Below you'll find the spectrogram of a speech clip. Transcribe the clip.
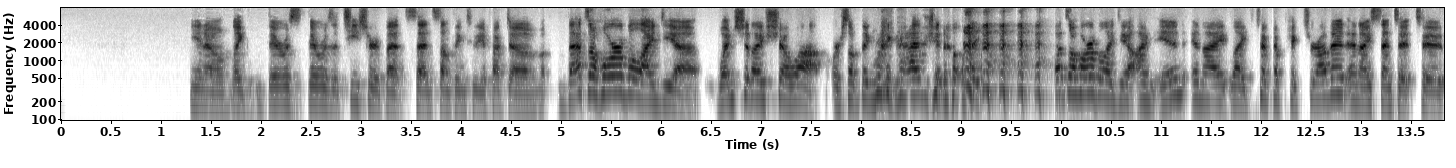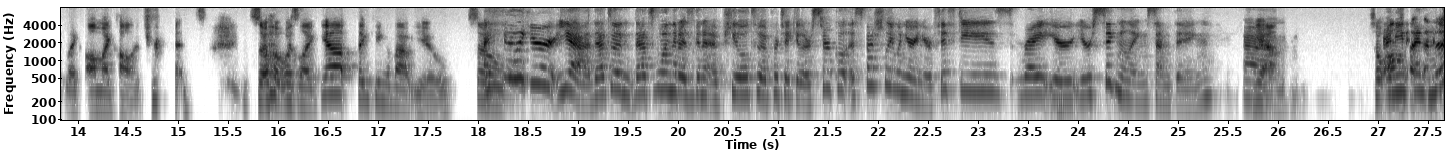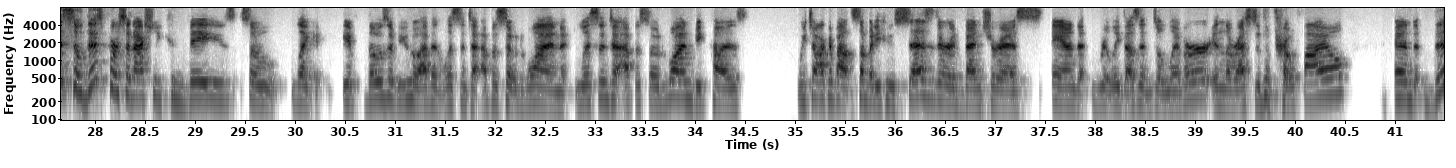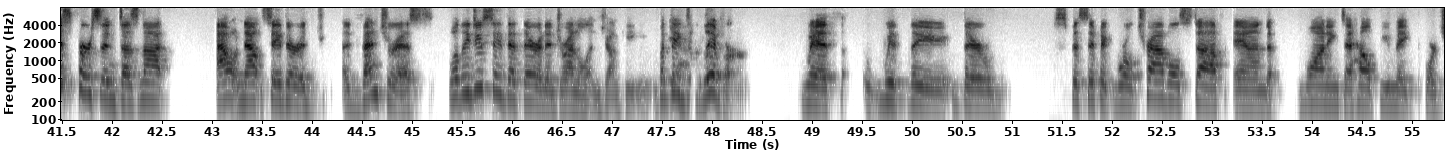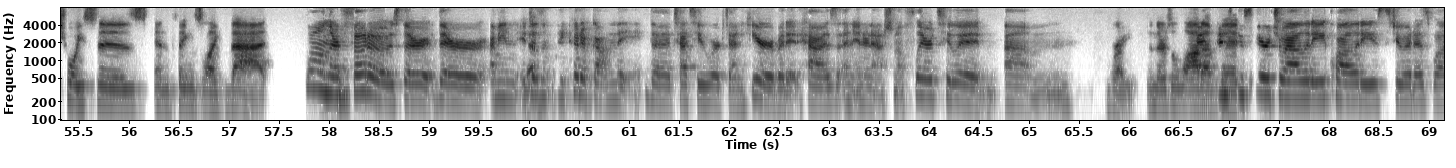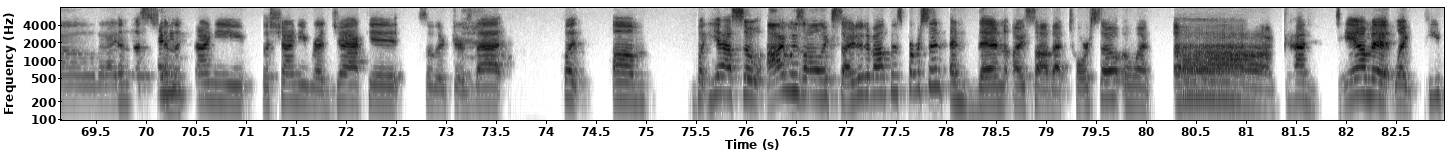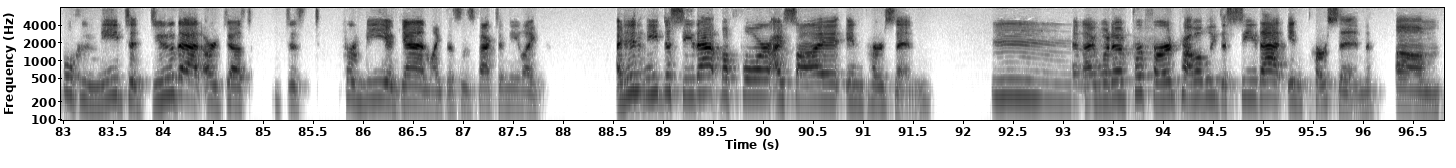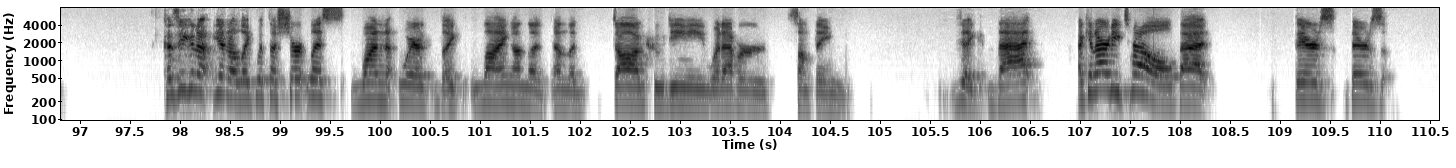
you know like there was there was a t-shirt that said something to the effect of that's a horrible idea. When should i show up? or something like that you know like that's a horrible idea. I'm in and i like took a picture of it and i sent it to like all my college friends. So it was like yeah thinking about you. So i feel like you're yeah that's a that's one that is going to appeal to a particular circle especially when you're in your 50s right? You're you're signaling something um, yeah so I mean, and, and this so this person actually conveys. So like, if those of you who haven't listened to episode one, listen to episode one because we talk about somebody who says they're adventurous and really doesn't deliver in the rest of the profile. And this person does not out and out say they're ad- adventurous. Well, they do say that they're an adrenaline junkie, but they yeah. deliver with with the their specific world travel stuff and wanting to help you make poor choices and things like that. Well, and their photos, they're they're. I mean, it yeah. doesn't. They could have gotten the the tattoo work done here, but it has an international flair to it. Um, right, and there's a lot and, of and it. spirituality qualities to it as well. That I and the, I and mean, the shiny the shiny red jacket. So there, there's that. But um, but yeah, so I was all excited about this person, and then I saw that torso and went, ah, god damn it! Like people who need to do that are just just for me again. Like this is back to me. Like I didn't need to see that before I saw it in person, mm. and I would have preferred probably to see that in person. Um, because you know, you know, like with the shirtless one where like lying on the on the dog Houdini, whatever something like that i can already tell that there's there's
